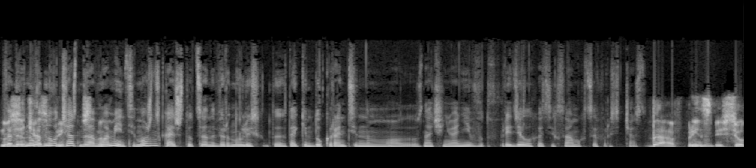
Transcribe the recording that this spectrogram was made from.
Но Федор, сейчас, ну, ну, сейчас, да, в моменте, можно сказать, что цены вернулись к таким докарантинным значению? Они вот в пределах этих самых цифр сейчас? Да, в принципе, угу. все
